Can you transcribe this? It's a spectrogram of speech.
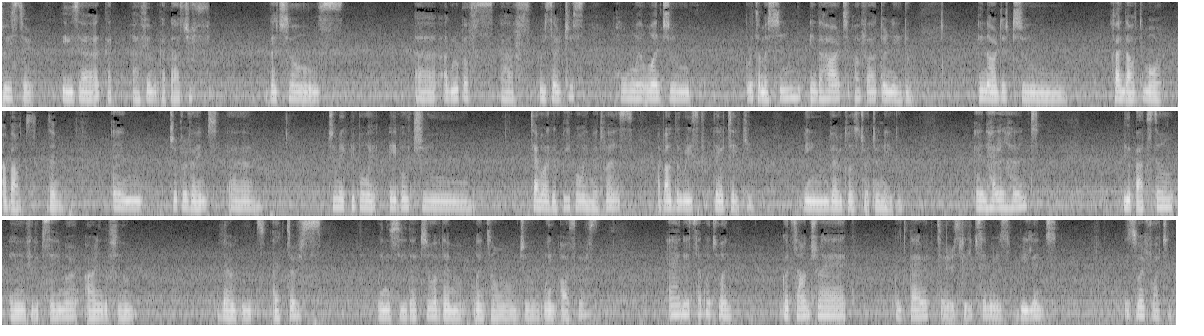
Twister is a, a film catastrophe that shows uh, a group of, of researchers who want to put a machine in the heart of a tornado in order to find out more about them and to prevent. Um, to make people able to tell other people in advance about the risk they're taking being very close to a tornado. And Helen Hunt, Bill Paxton, and Philip Seymour are in the film. Very good actors. When you see that two of them went on to win Oscars and it's a good one. Good soundtrack, good characters. Philip Seymour is brilliant. It's worth watching.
